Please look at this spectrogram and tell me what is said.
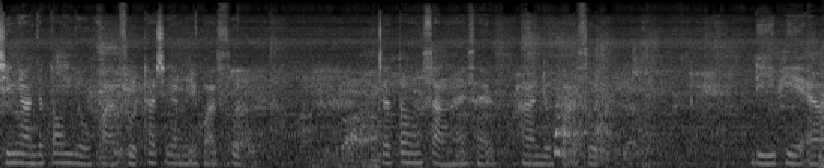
ชิ้นงานจะต้องอยู่ขวาสุด ถ้าชิ้นงานมีขวาสุด จะต้องสั่งให้สายพานอยู่ขวาสุด DPL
